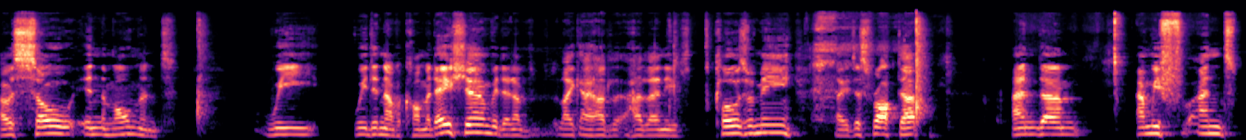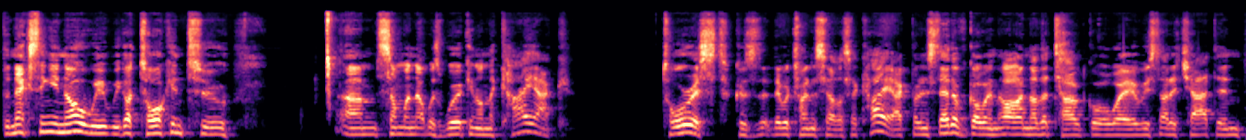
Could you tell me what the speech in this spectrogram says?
I was so in the moment. We we didn't have accommodation. We didn't have like I had had any clothes with me. I just rocked up, and um, and we and the next thing you know, we we got talking to um, someone that was working on the kayak tourist because they were trying to sell us a kayak. But instead of going, oh, another tout, go away, we started chatting.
